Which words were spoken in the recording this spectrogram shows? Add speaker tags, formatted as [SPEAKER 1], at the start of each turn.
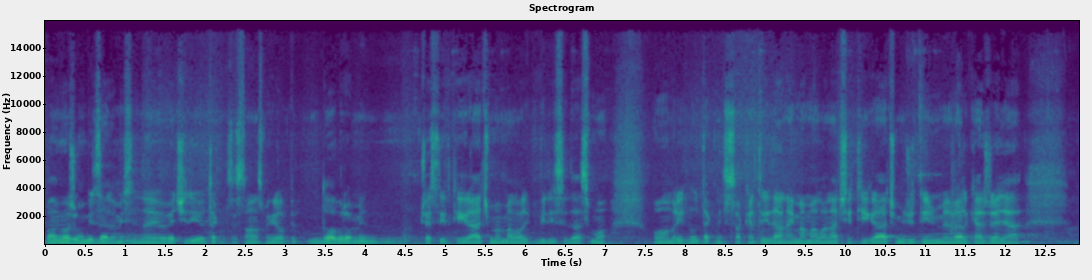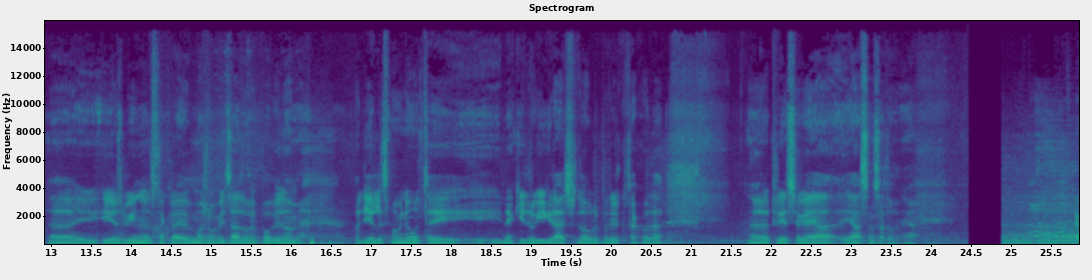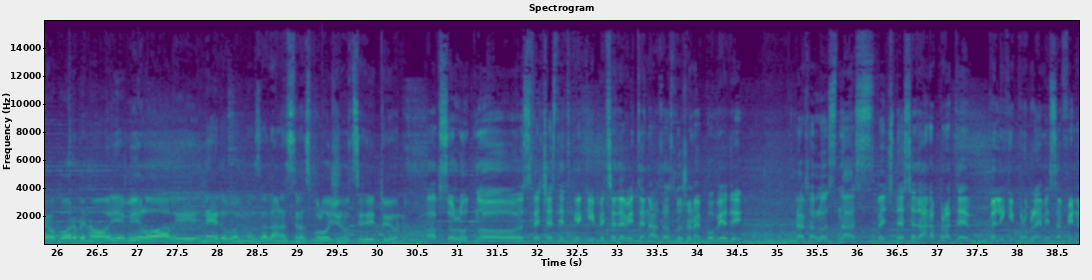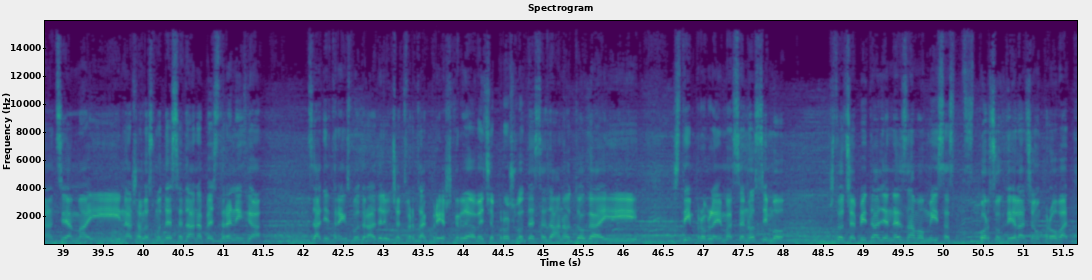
[SPEAKER 1] Pa možemo biti zadovoljni, mislim da je veći dio utakmice stvarno smo igrali dobro, čestitke igračima, malo vidi se da smo u ovom ritmu utakmice svaka tri dana ima malo načeti igrača, međutim velika želja e, i ozbiljnost na kraju možemo biti zadovoljni pobjedom. Podijelili smo minute i, neki drugi igrači su dobili priliku, tako da e, prije svega ja, ja sam zadovoljan.
[SPEAKER 2] Evo, borbeno je bilo, ali nedovoljno za danas raspoloženo u Ceditu Junu.
[SPEAKER 3] Apsolutno, sve čestitke ekipi Cedevite na zasluženoj pobjedi. Nažalost, nas već deset dana prate veliki problemi sa financijama i nažalost smo deset dana bez treninga. Zadnji trening smo odradili u četvrtak prije Škrlja, već je prošlo deset dana od toga i s tim problemima se nosimo. Što će biti dalje ne znamo, mi sa sportskog dijela ćemo probati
